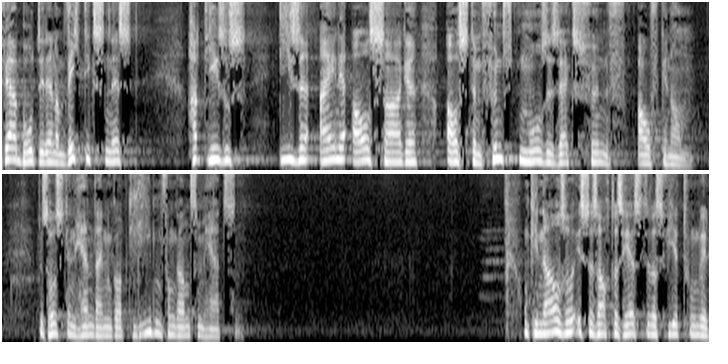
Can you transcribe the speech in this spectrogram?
Verbote denn am wichtigsten ist, hat Jesus diese eine Aussage aus dem 5. Mose 6,5 aufgenommen. Du sollst den Herrn, deinen Gott, lieben von ganzem Herzen. Und genauso ist das auch das Erste, was wir tun will.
